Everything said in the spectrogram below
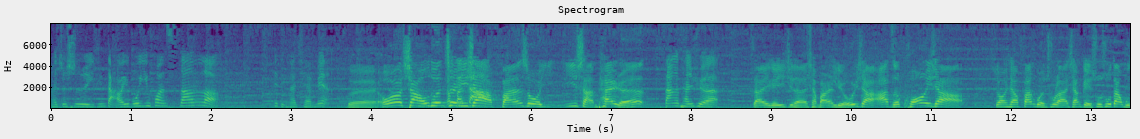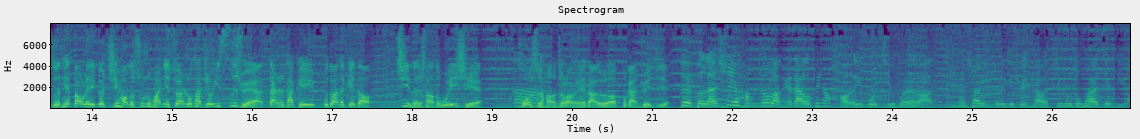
那这是已经打了一波一换三了。顶在前面，对，哦，夏侯惇这一下，反手一闪拍人，三个残血，再一个一技能想把人留一下，阿泽哐一下，孙望香翻滚出来想给输出，但武则天到了一个极好的输出环境，虽然说他只有一丝血，但是他可以不断的给到技能上的威胁，迫使杭州老爷大鹅不敢追击。对，本来是杭州老爷大鹅非常好的一波机会了。你看萧颖这一个血条几乎都快要见底了。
